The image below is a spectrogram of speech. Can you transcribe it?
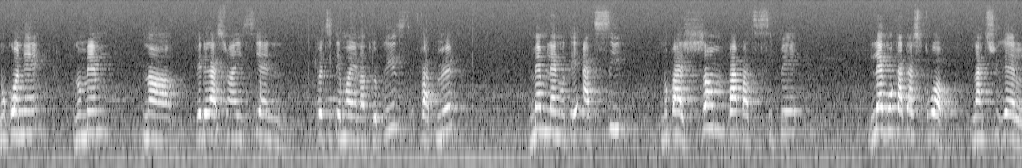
Nous connaissons nous-mêmes dans la Fédération haïtienne Petite et Moyenne Entreprise, FAPME, même là nous sommes assis, nous ne pouvons jamais pas participer. Les catastrophes, naturel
